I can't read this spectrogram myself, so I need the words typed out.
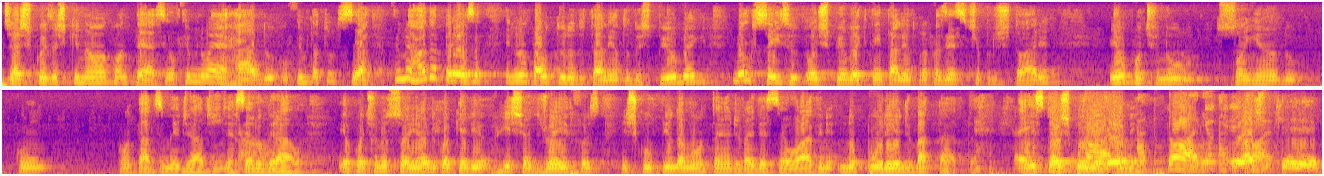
de as coisas que não acontecem. O filme não é errado, o filme está tudo certo. O filme errado é presa, ele não está à altura do talento do Spielberg. Não sei se o Spielberg tem talento para fazer esse tipo de história. Eu continuo sonhando com contatos imediatos de então... terceiro grau. Eu continuo sonhando com aquele Richard Dreyfuss esculpindo a montanha onde vai descer o OVNI no purê de batata. É isso que é o Spielberg para mim. Adoro, eu, eu acho que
